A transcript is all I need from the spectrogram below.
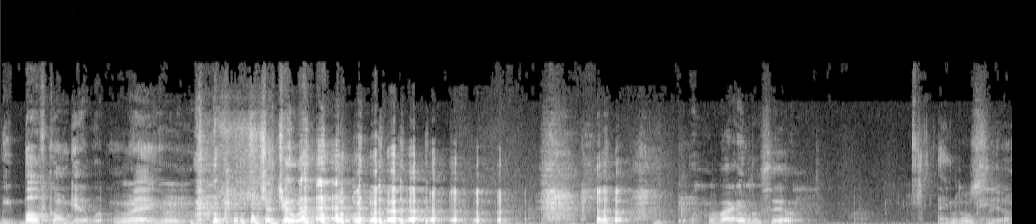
we both gonna get a whooping, right? Mm-hmm. Shut your mouth. What about Aunt Lucille? Aunt Lucille.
